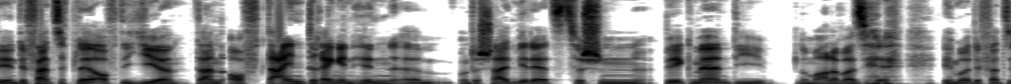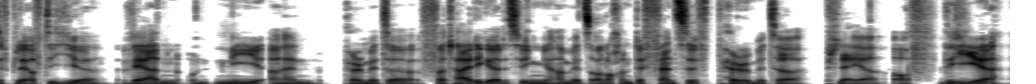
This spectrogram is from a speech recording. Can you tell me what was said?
Den Defensive Player of the Year. Dann auf dein Drängen hin ähm, unterscheiden wir da jetzt zwischen Big Man, die normalerweise immer Defensive Player of the Year werden und nie ein Perimeter-Verteidiger. Deswegen haben wir jetzt auch noch einen Defensive Perimeter Player of the Year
